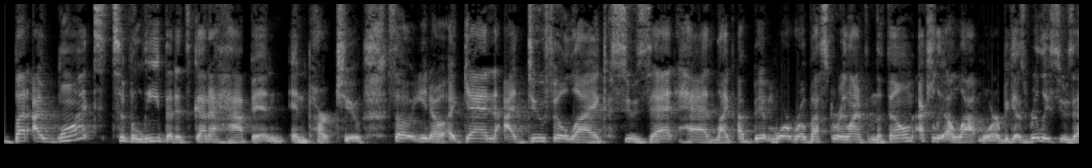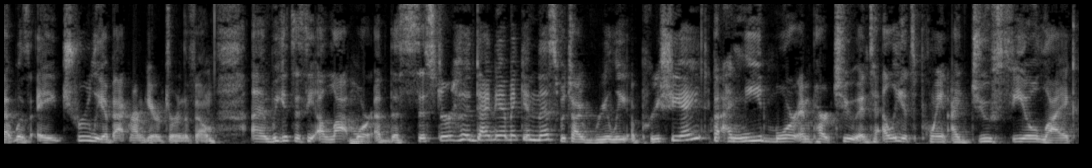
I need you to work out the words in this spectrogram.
but I want to believe that it's going to happen in part two. So, you know, again, I do feel like Suzette had like a bit more robust storyline from the film. Actually, a lot more because really Suzette was a truly a background character in the film. And we get to see a lot more of the sisterhood dynamic in this, which I really appreciate. But I need more in part two. And to Elliot's point, I do feel like,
